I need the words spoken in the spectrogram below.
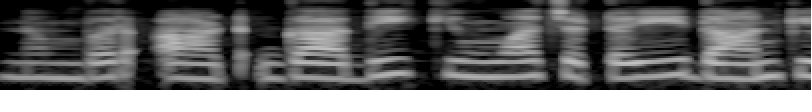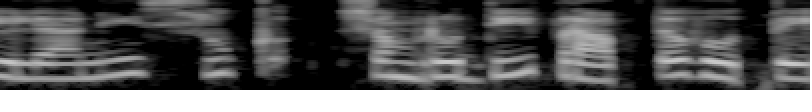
नंबर आठ गादी किंवा चटई दान केल्याने सुख समृद्धी प्राप्त होते.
